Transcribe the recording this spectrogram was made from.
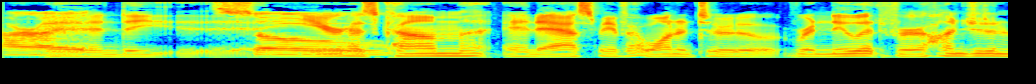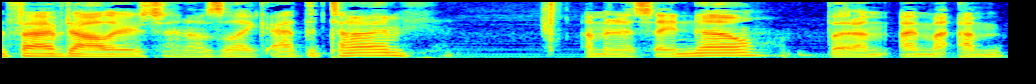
All right. and a, So- a year has come and asked me if I wanted to renew it for $105, and I was like, at the time, I'm gonna say no. But I'm I'm I'm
